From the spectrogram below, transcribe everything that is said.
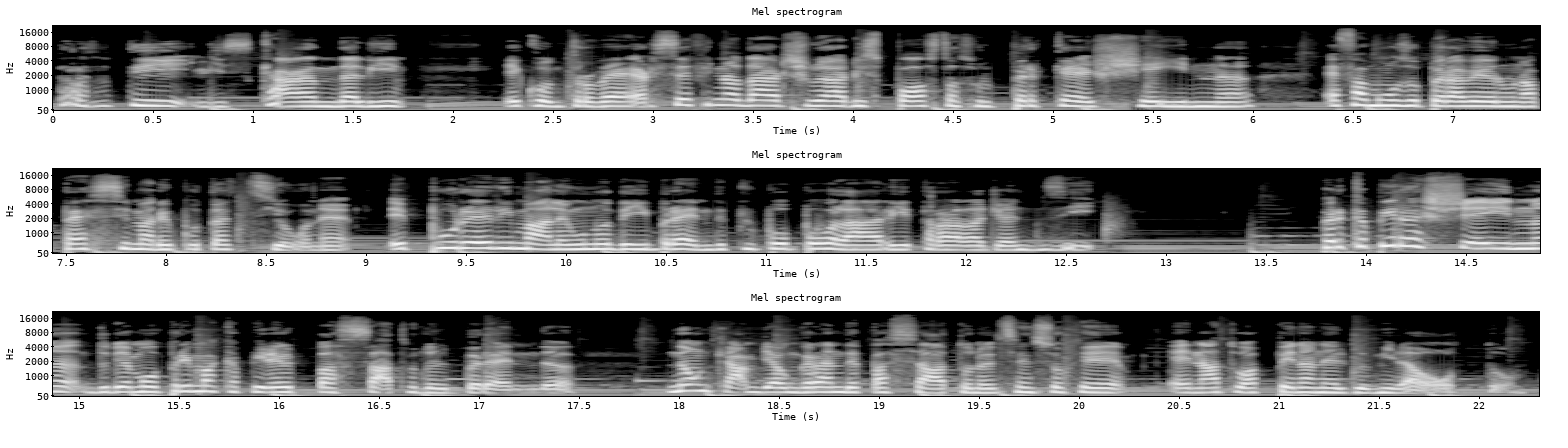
tra tutti gli scandali e controversie, fino a darci una risposta sul perché Shane è famoso per avere una pessima reputazione, eppure rimane uno dei brand più popolari tra la Gen Z. Per capire Shane dobbiamo prima capire il passato del brand. Non cambia un grande passato, nel senso che è nato appena nel 2008.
